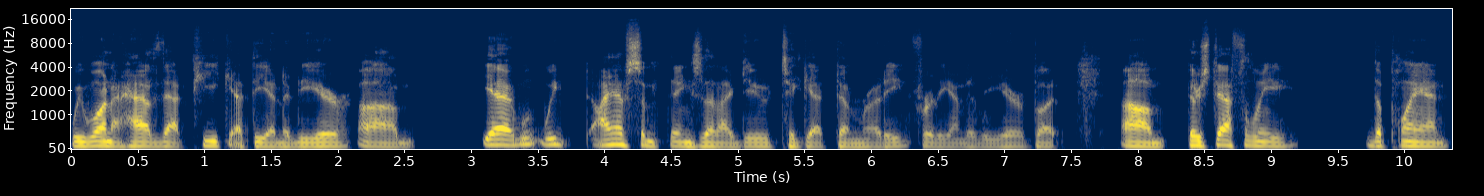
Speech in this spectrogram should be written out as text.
we want to have that peak at the end of the year. Um, yeah, we I have some things that I do to get them ready for the end of the year, but um, there's definitely the plan,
